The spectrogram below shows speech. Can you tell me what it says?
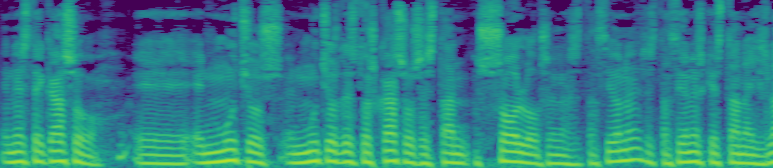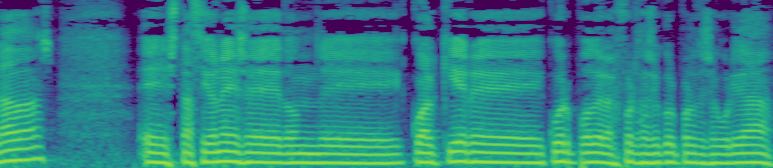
en este caso, eh, en muchos, en muchos de estos casos están solos en las estaciones, estaciones que están aisladas, eh, estaciones eh, donde cualquier eh, cuerpo de las fuerzas y cuerpos de seguridad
